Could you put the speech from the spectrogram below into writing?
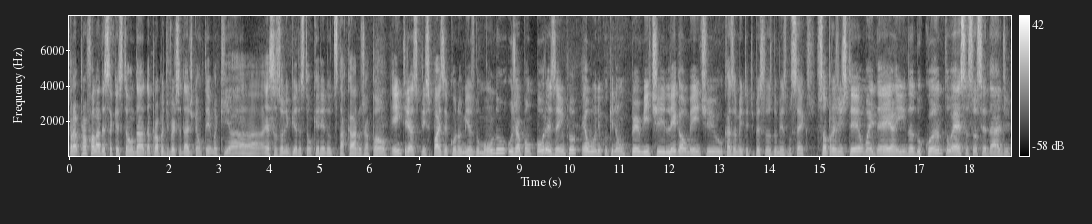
Pra, pra falar dessa questão da, da própria diversidade, que é um tema que a, essas Olimpíadas estão querendo destacar no Japão, entre as principais economias do mundo, o Japão, por exemplo, é o único que não permite legalmente o casamento entre pessoas do mesmo sexo. Só pra gente ter uma ideia ainda do quanto essa sociedade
